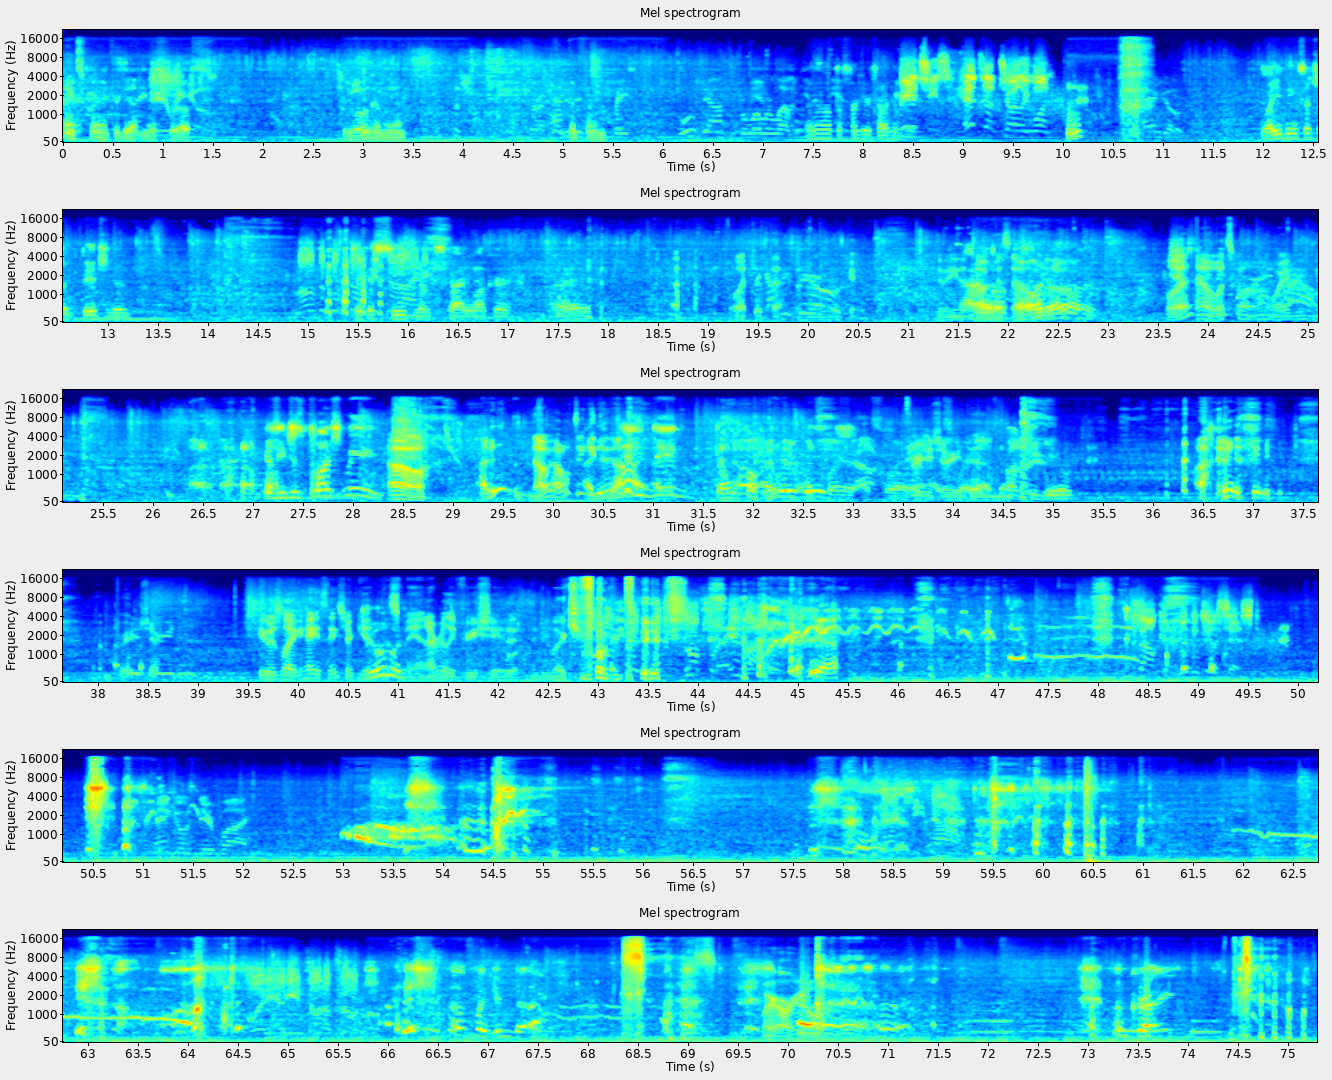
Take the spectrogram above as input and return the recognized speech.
Thanks, man, for getting this for us. Appreciate it, man. Good friend. Move down to the lower level. I don't know what the fuck you're talking about. Banshees, heads up, Charlie One. Hmm? Why are you being such a bitch, dude? Take a seat, young Skywalker. Alright? What just happened? Okay. Do we need to I talk what this the out? no. Is What? No, what's going on? Why are you being mean? Because he just punched me! Oh. I didn't. No, I don't think I you did did. not. Yeah, you did! Don't No, fucking I be a literally. I swear. I swear. Pretty I sure you swear did. I Fuck you, dude. I'm pretty sure you did. He was like, hey, thanks for getting this, man. I really appreciate it. And you're like, you fucking bitch. Enemy soldiers inbound. yeah. I'm fucking done. Where are y'all? I'm crying.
